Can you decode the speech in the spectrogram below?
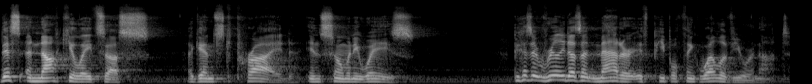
This inoculates us against pride in so many ways. Because it really doesn't matter if people think well of you or not.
